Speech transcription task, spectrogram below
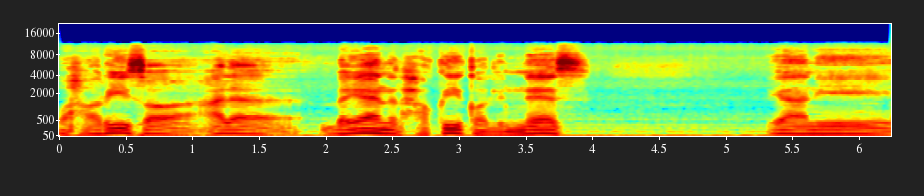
وحريصة على بيان الحقيقة للناس. يعني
